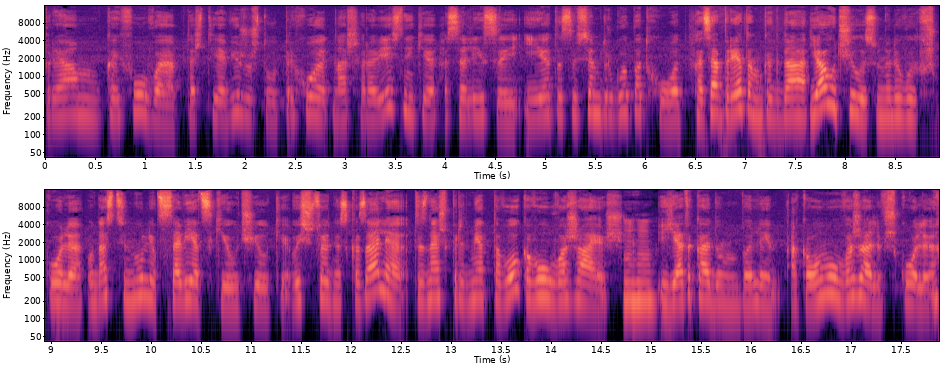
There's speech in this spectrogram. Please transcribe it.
прям кайфовая, потому что я вижу, что вот приходят наши ровесники с Алисой, и это совсем другой подход. Хотя при этом, когда я училась у нулевых в школе, у нас тянули советские училки. Вы еще сегодня сказали, ты знаешь предмет того, кого уважаешь. Мгм. И я такая думаю, блин, а кого мы уважали в школе?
